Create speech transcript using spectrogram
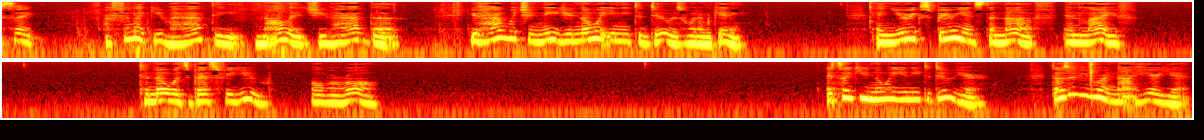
It's like, I feel like you have the knowledge. You have the, you have what you need. You know what you need to do is what I'm getting. And you're experienced enough in life to know what's best for you overall. It's like you know what you need to do here. Those of you who are not here yet,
